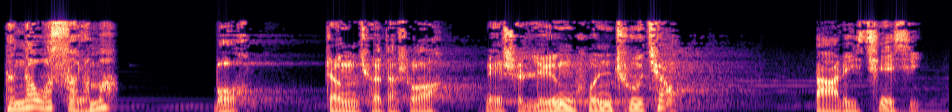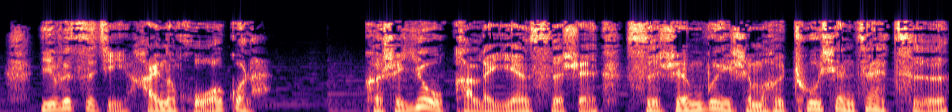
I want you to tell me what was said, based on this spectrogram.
难道我死了吗？不，正确的说。你是灵魂出窍，大力窃喜，以为自己还能活过来。可是又看了一眼死神，死神为什么会出现在此，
